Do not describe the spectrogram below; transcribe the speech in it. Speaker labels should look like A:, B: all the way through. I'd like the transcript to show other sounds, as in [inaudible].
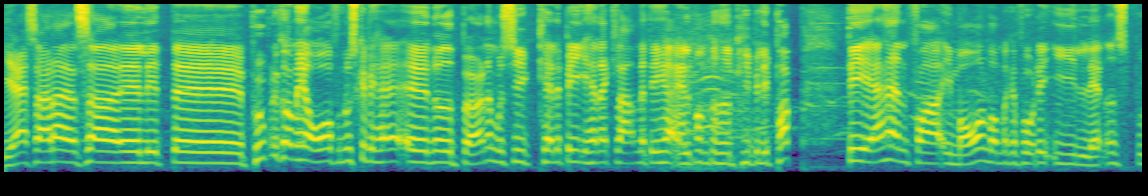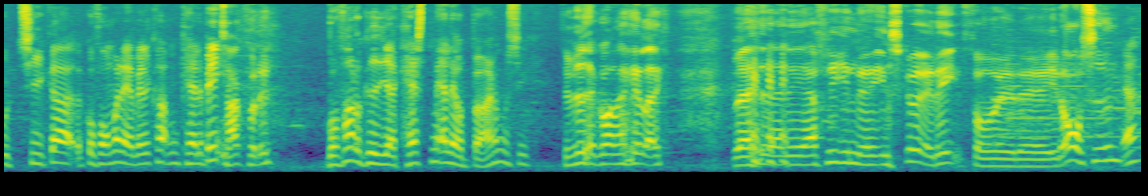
A: Ja, så er der altså øh, lidt øh, publikum herovre, for nu skal vi have øh, noget børnemusik. Kalle B. han er klar med det her album, der hedder Pipili Pop. Det er han fra i morgen, hvor man kan få det i landets butikker. God formiddag og velkommen, Kalle B.
B: Tak for det.
A: Hvorfor har du givet jer kast med at lave børnemusik?
B: Det ved jeg godt nok heller ikke. Hvad hedder det? Jeg fik en, øh, en skør idé for et, øh, et år siden.
A: Ja.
